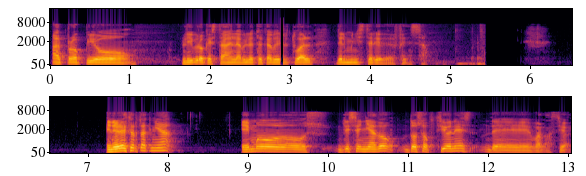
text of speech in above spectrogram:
al propio libro que está en la biblioteca virtual del Ministerio de Defensa. En Electrotecnia hemos diseñado dos opciones de evaluación.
